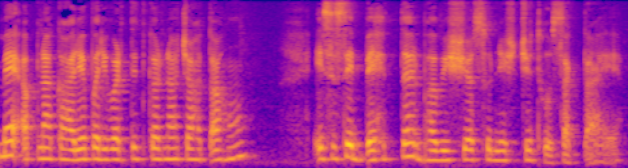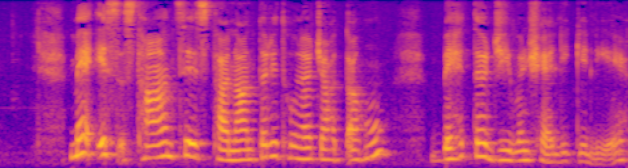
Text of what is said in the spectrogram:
मैं अपना कार्य परिवर्तित करना चाहता हूँ। इससे बेहतर भविष्य सुनिश्चित हो सकता है। मैं इस स्थान से स्थानांतरित होना चाहता हूँ बेहतर जीवन शैली के लिए।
